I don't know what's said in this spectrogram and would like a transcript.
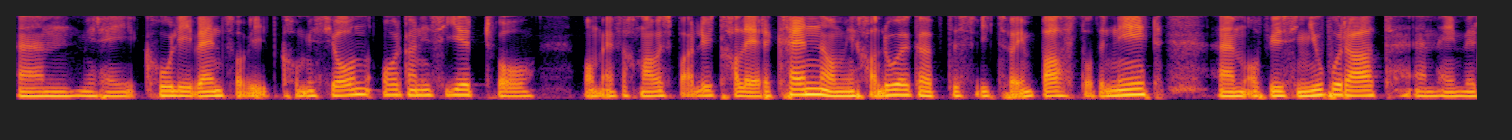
Ähm, wir haben coole Events, die die Kommission organisiert, wo, wo man einfach mal ein paar Leute kann lernen kennen und man kann schauen, ob das wie zu ihm passt oder nicht. Ähm, auch bei uns im Juburat ähm, haben wir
